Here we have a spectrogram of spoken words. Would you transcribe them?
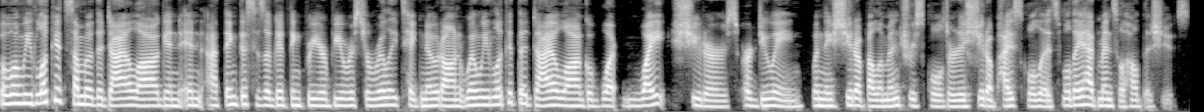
But when we look at some of the dialogue, and, and I think this is a good thing for your viewers to really take note on, when we look at the dialogue of what white shooters are doing when they shoot up elementary schools or they shoot up high school, it's well, they had mental health issues.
